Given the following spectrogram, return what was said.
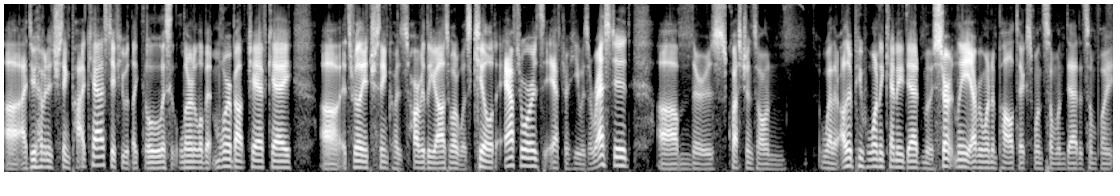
Uh, I do have an interesting podcast if you would like to listen, learn a little bit more about JFK. Uh, it's really interesting because Harvey Lee Oswald was killed afterwards, after he was arrested. Um, there's questions on whether other people wanted Kennedy dead. Most certainly, everyone in politics wants someone dead at some point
